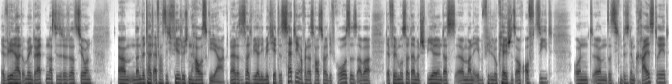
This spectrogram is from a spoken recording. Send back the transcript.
Er will ihn halt unbedingt retten aus dieser Situation. Ähm, dann wird halt einfach sich viel durch ein Haus gejagt. Ne? Das ist halt wieder limitiertes Setting, auch wenn das Haus relativ groß ist, aber der Film muss halt damit spielen, dass äh, man eben viele Locations auch oft sieht und ähm, dass sich ein bisschen im Kreis dreht.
